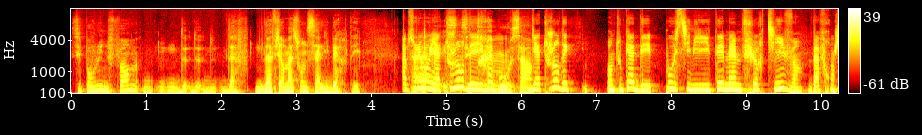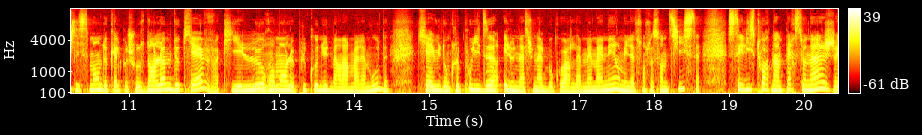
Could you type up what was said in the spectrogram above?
c'est pour lui une forme d'affirmation de, sa liberté. Absolument, il y a euh, toujours des. Très beau ça. Il y a toujours des en tout cas des possibilités même furtives d'affranchissement de quelque chose. Dans L'homme de Kiev, qui est le mhm. roman le plus connu de Bernard Malamud, qui a eu donc le Pulitzer et le National Book Award la même année, en 1966, c'est l'histoire d'un personnage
